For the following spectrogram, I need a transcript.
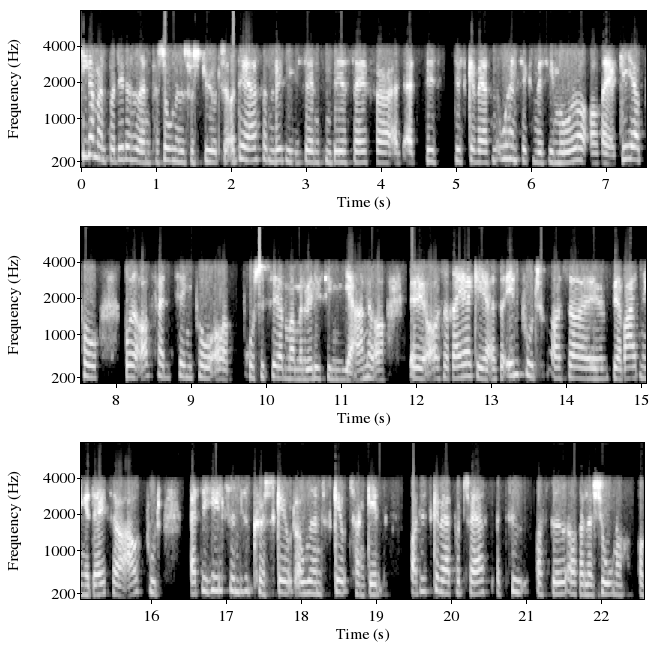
kigger man på det, der hedder en personlighedsforstyrrelse, og det er sådan lidt i essensen det, jeg sagde før, at, at det, det skal være sådan uhensigtsmæssige måder at reagere på, både at opfatte ting på og processere dem, om man vil, i sin hjerne, og øh, også reagere, altså input og så øh, bearbejdning af data og output, at det hele tiden ligesom kører skævt og ud af en skæv tangent. Og det skal være på tværs af tid og sted og relationer, og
